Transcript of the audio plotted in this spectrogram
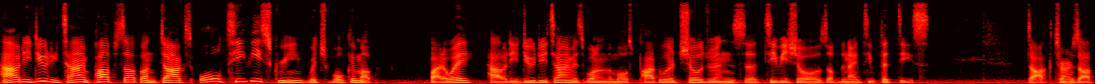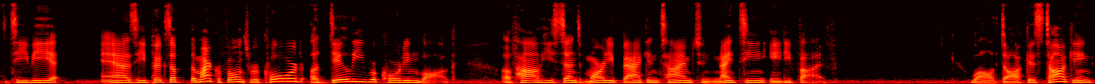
Howdy Doody Time pops up on Doc's old TV screen, which woke him up. By the way, Howdy Doody Time is one of the most popular children's uh, TV shows of the 1950s. Doc turns off the TV as he picks up the microphone to record a daily recording log of how he sent Marty back in time to 1985. While Doc is talking,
